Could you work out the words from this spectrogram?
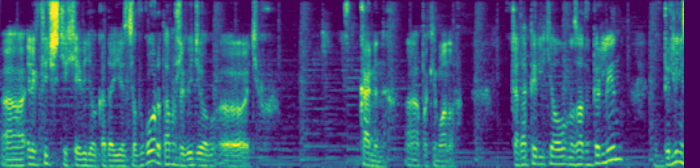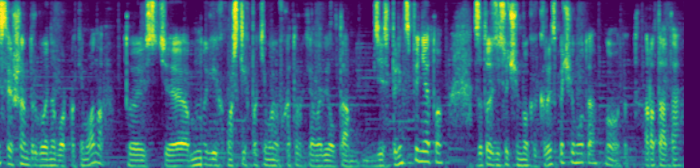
Электрических я видел, когда ездил в город, там же видел этих каменных покемонов. Когда перелетел назад в Берлин, в Берлине совершенно другой набор покемонов. То есть э, многих морских покемонов, которых я ловил там, здесь в принципе нету. Зато здесь очень много крыс почему-то. Ну, этот ротата.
